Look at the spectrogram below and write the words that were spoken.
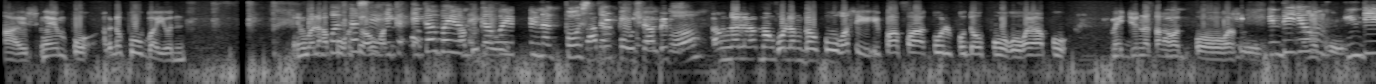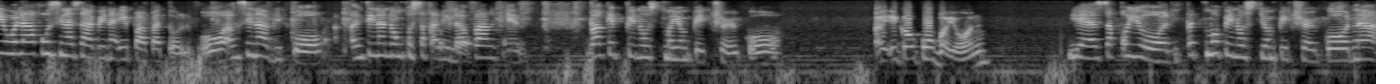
maayos. Ngayon po, ano po ba yun? Eh, wala po Tungkol kasi kasi, ako. ika- ikaw ba yun? Ikaw po- ba yung nag-post ng po, picture sabi po, ko? ang nalaman ko lang daw po kasi, ipapatulpo daw po ako. Kaya po, medyo natakot po kasi. Hindi yung, Ano po? hindi, wala akong sinasabi na ipapatulfo. Ang sinabi ko, ang tinanong ko sa kanila, bakit? Bakit pinost mo yung picture ko? Ay, ikaw po ba yun? Yes, ako yun. Ba't mo pinost yung picture ko na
